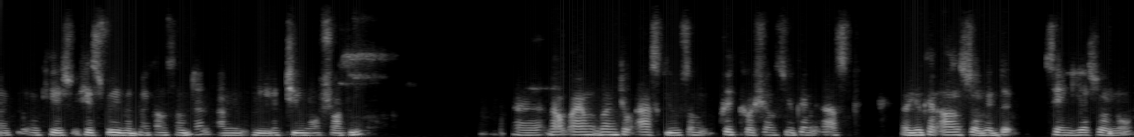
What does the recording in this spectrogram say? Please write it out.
uh, case history with my consultant and will let you know shortly. Uh, now, I'm going to ask you some quick questions. You can ask, you can answer with the saying yes or no.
